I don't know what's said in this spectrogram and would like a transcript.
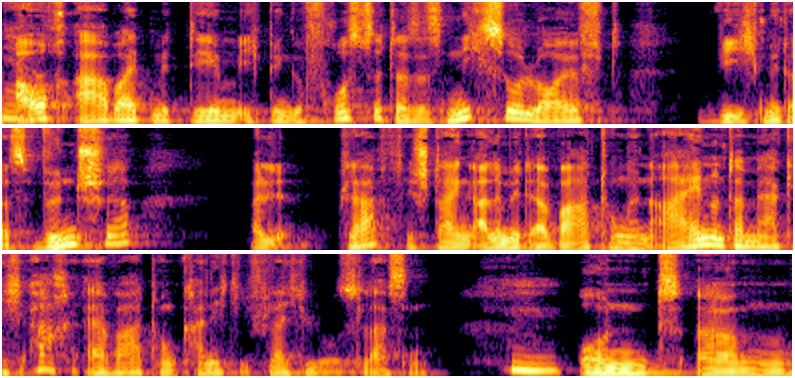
Ja. Auch Arbeit mit dem, ich bin gefrustet, dass es nicht so läuft, wie ich mir das wünsche, weil klar, wir steigen alle mit Erwartungen ein und dann merke ich, ach, Erwartung, kann ich die vielleicht loslassen? Hm. Und ähm,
